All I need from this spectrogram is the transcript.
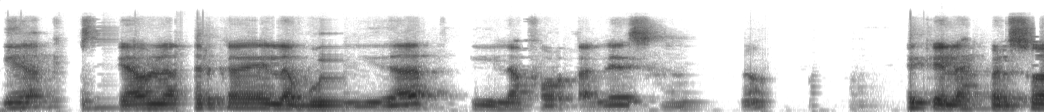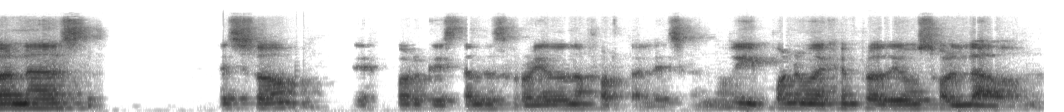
que habla acerca de la vulnerabilidad y la fortaleza, ¿no? Que las personas eso es porque están desarrollando una fortaleza, ¿no? Y pone un ejemplo de un soldado,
